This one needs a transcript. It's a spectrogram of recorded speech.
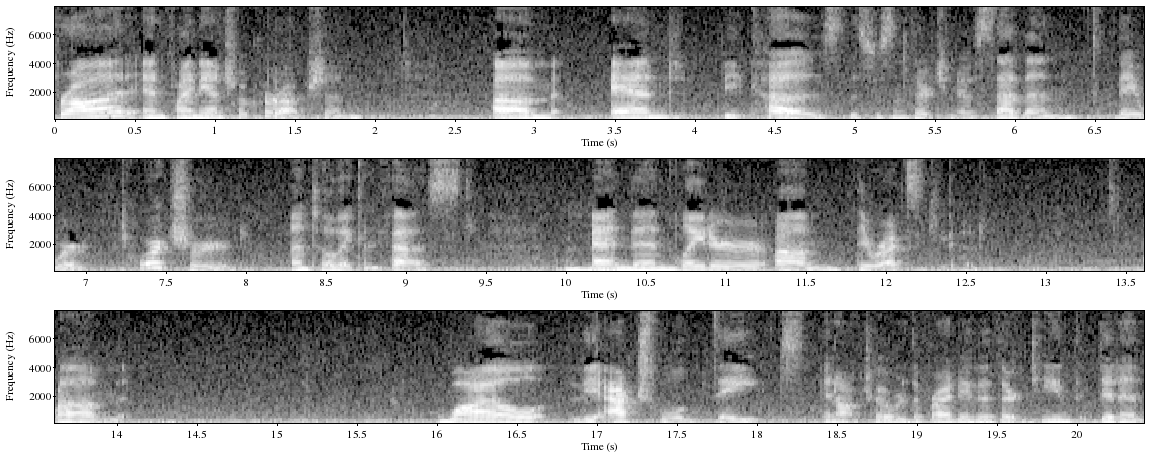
fraud, and financial corruption. Um, and because this was in 1307, they were tortured until they confessed Mhm. and then later um, they were executed. Um, while the actual date in October, the Friday the 13th, didn't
